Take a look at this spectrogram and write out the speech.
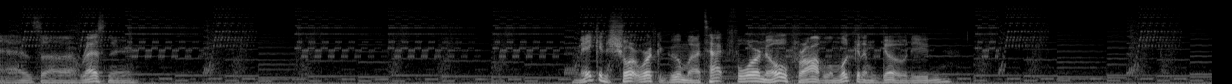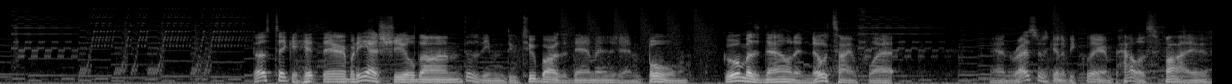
As uh, Reznor. Making short work of Guma. Attack 4, no problem. Look at him go, dude. Does take a hit there, but he has shield on. Doesn't even do two bars of damage, and boom. Guma's down in no time flat. And Reznor's gonna be clearing Palace 5.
